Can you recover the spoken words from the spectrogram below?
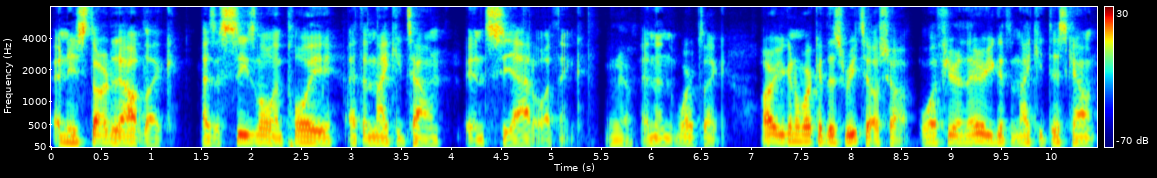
and he started out like as a seasonal employee at the Niketown in Seattle, I think, yeah. and then worked like, oh, you're gonna work at this retail shop. Well, if you're there, you get the Nike discount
